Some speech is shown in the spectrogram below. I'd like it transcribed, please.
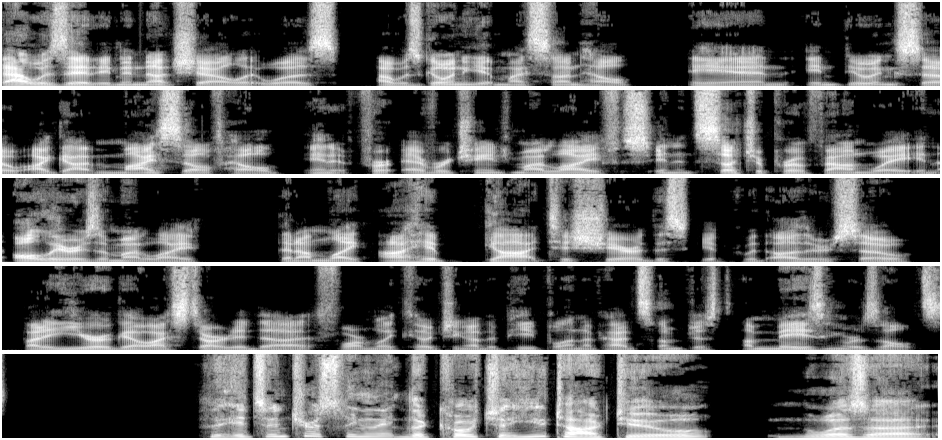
that was it. In a nutshell, it was I was going to get my son help. And in doing so, I got myself help and it forever changed my life and in such a profound way in all areas of my life that I'm like, I have got to share this gift with others. So about a year ago, I started uh, formally coaching other people, and I've had some just amazing results. It's interesting that the coach that you talked to was a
